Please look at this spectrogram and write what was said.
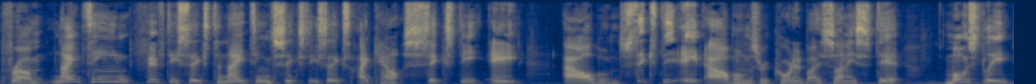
From 1956 to 1966, I count 68 albums, 68 albums recorded by Sonny Stitt, mostly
